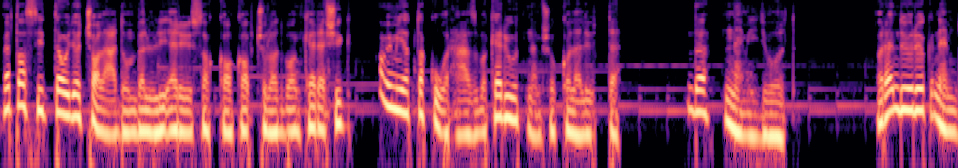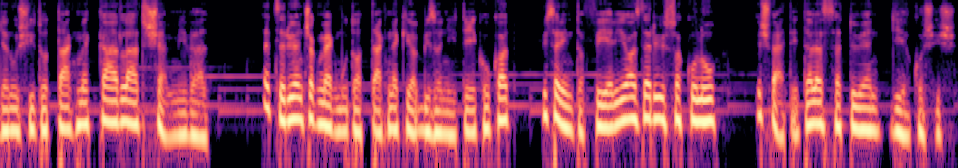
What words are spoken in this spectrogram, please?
mert azt hitte, hogy a családon belüli erőszakkal kapcsolatban keresik, ami miatt a kórházba került nem sokkal előtte. De nem így volt. A rendőrök nem gyanúsították meg Kárlát semmivel. Egyszerűen csak megmutatták neki a bizonyítékokat, miszerint a férje az erőszakoló, és feltételezhetően gyilkos is.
